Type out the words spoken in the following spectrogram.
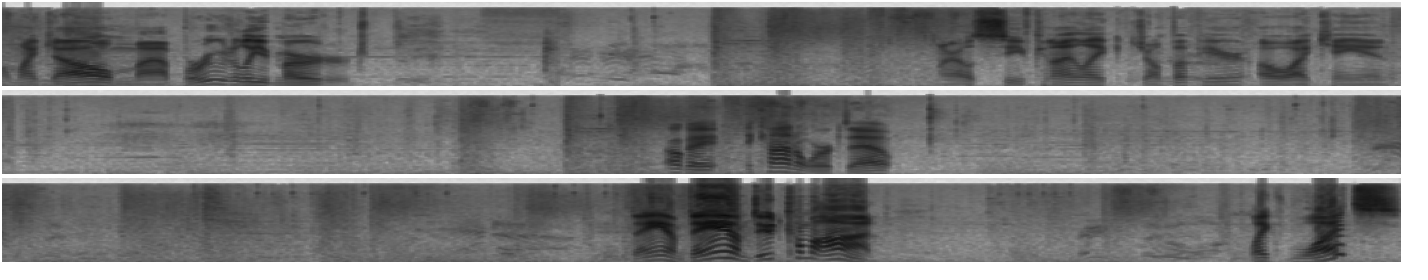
Oh my god, oh my, brutally murdered. Alright, let's see. Can I, like, jump up here? Oh, I can. Okay, it kind of worked out. Damn, damn, dude, come on! Like, what?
